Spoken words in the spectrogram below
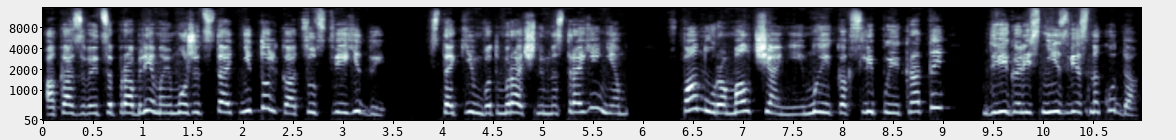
Оказывается, проблемой может стать не только отсутствие еды. С таким вот мрачным настроением, понуром молчании мы, как слепые кроты, двигались неизвестно куда.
